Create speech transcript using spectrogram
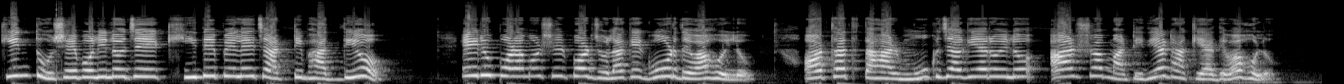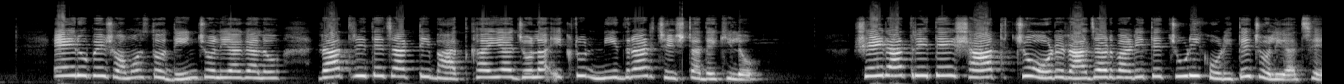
কিন্তু সে বলিল যে, খিদে পেলে চারটি ভাত দিও? এইরূপ পরামর্শের পর জোলাকে গোড় দেওয়া হইল। অর্থাৎ তাহার মুখ জাগিয়া রইল আর সব মাটি দিয়া ঢাকিয়া দেওয়া হলো। এইরূপে সমস্ত দিন চলিয়া গেল। রাত্রিতে চারটি ভাত খাইয়া জোলা একটু নিদ্রার চেষ্টা দেখিল। সেই রাত্রিতে সাত চোর রাজার বাড়িতে চুরি করিতে চলিয়াছে।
